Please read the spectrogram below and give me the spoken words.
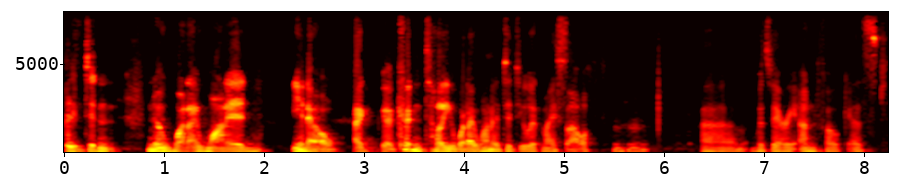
I didn't know what I wanted. You know, I, I couldn't tell you what I wanted to do with myself. Mm-hmm. Um, was very unfocused.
